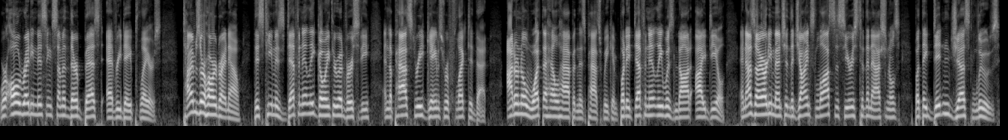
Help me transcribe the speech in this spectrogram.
were already missing some of their best everyday players. Times are hard right now. This team is definitely going through adversity, and the past three games reflected that. I don't know what the hell happened this past weekend, but it definitely was not ideal. And as I already mentioned, the Giants lost the series to the Nationals, but they didn't just lose,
